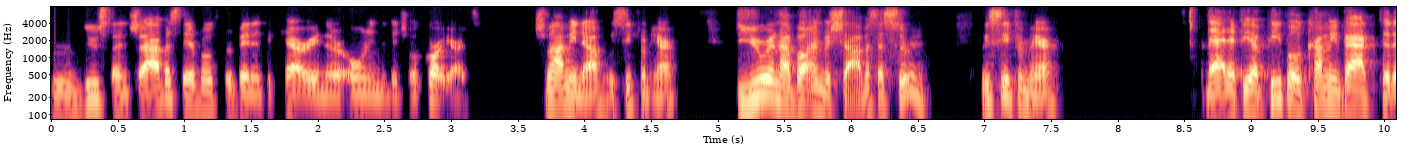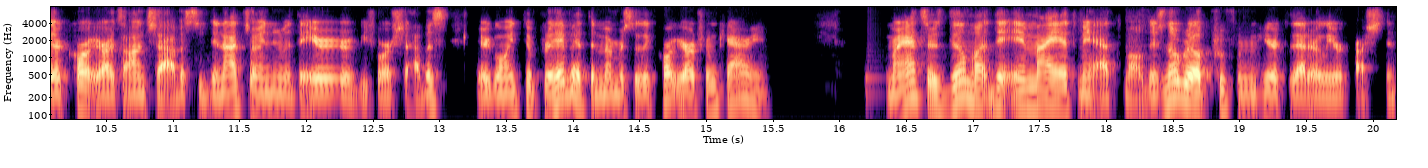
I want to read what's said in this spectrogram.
reduced on Shabbos, they're both forbidden to carry in their own individual courtyards. Shmamina, we see from here, The Urina But in Vishavas Asurin. we see from here that if you have people coming back to their courtyards on Shabbos who did not join in with the area before Shabbos, they're going to prohibit the members of the courtyard from carrying. My answer is Dilma de imayet me atmal. There's no real proof from here to that earlier question.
